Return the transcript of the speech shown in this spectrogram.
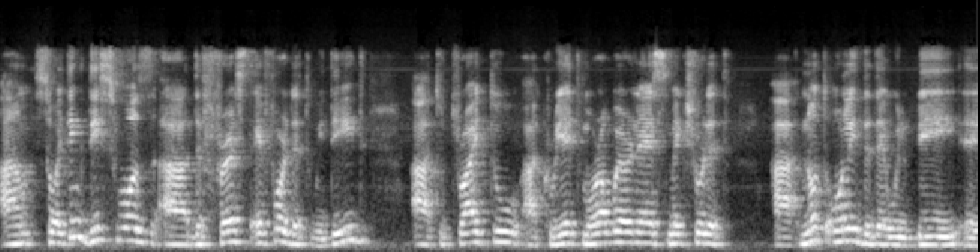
Um, so I think this was uh, the first effort that we did uh, to try to create more awareness, make sure that not only that there will be a,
